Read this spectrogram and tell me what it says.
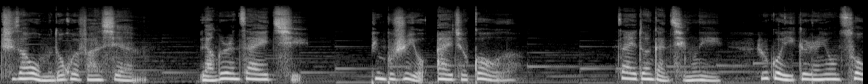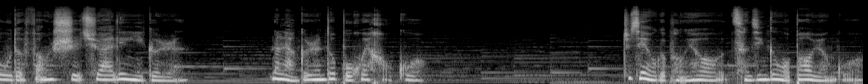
迟早我们都会发现，两个人在一起，并不是有爱就够了，在一段感情里。如果一个人用错误的方式去爱另一个人，那两个人都不会好过。之前有个朋友曾经跟我抱怨过，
